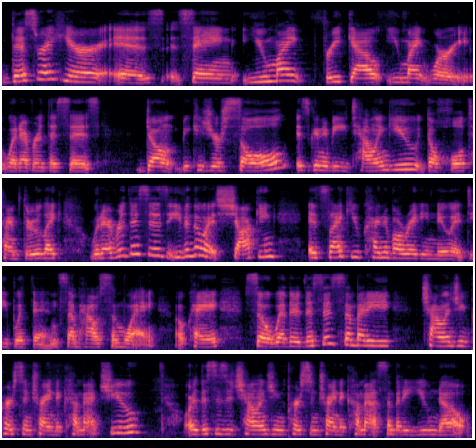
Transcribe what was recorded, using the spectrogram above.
this right here is saying you might freak out, you might worry, whatever this is don't because your soul is going to be telling you the whole time through. Like whatever this is even though it's shocking it's like you kind of already knew it deep within somehow some way okay? So whether this is somebody challenging person trying to come at you or this is a challenging person trying to come at somebody you know.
